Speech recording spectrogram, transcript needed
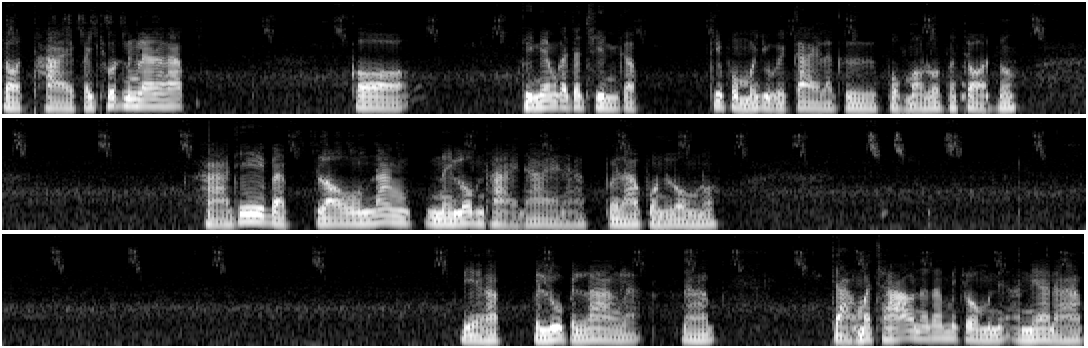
จอดถ่ายไปชุดหนึงแล้วนะครับ ก็ทีเนี้ยมันก็จะชินกับที่ผมมาอยู่ใกล้ๆแล้วคือ ผมเอารถมาจอดเนาะหาที่แบบเรานั่งในร่มถ่ายได้นะครับ เวลาฝนลงเนาะเนี่ยครับ เป็นรูปเป็นร่างแล้วนะครับ จากเมาเช้านะท่านผู้ชมอันนี้อันเนี้ยนะครับ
